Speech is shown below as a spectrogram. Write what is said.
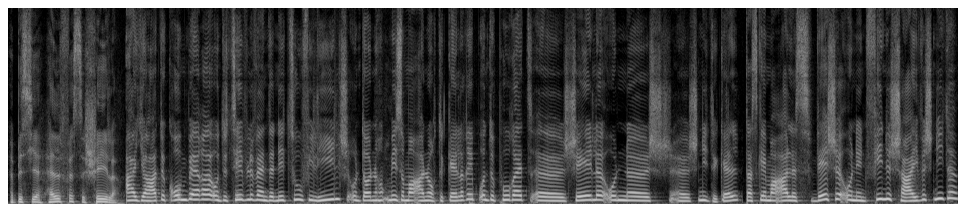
ein bisschen helfen, zu schälen? Ah ja, die Krummbeere und die Zwiebeln, wenn du nicht zu viel hielst. Und dann müssen wir auch noch den Gellrib und den Purett äh, schälen und äh, sch äh, schneiden, gell? Das gehen wir alles wäschen und in feine Scheiben schneiden.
